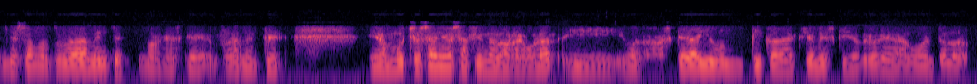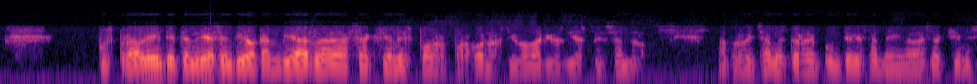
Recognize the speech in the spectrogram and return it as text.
desafortunadamente, porque es que realmente ya muchos años haciéndolo regular y bueno, nos queda ahí un pico de acciones que yo creo que en algún momento lo, pues probablemente tendría sentido cambiar las acciones por, por bonos. Llevo varios días pensándolo, aprovechando este repunte que están teniendo las acciones,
